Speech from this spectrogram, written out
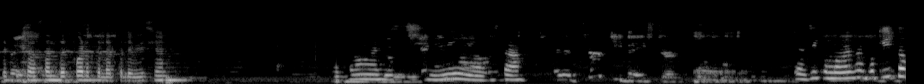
Se escucha bastante fuerte la televisión. Mi niño está. Así como ves un poquito.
